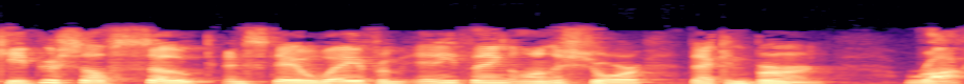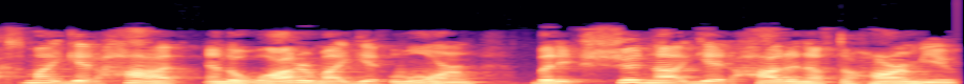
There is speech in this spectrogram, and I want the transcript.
Keep yourself soaked and stay away from anything on the shore that can burn. Rocks might get hot and the water might get warm, but it should not get hot enough to harm you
